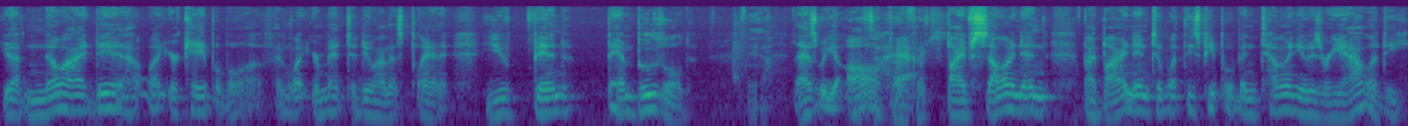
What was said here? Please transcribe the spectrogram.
You have no idea what you're capable of and what you're meant to do on this planet. You've been bamboozled. As we all have by selling in, by buying into what these people have been telling you is reality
